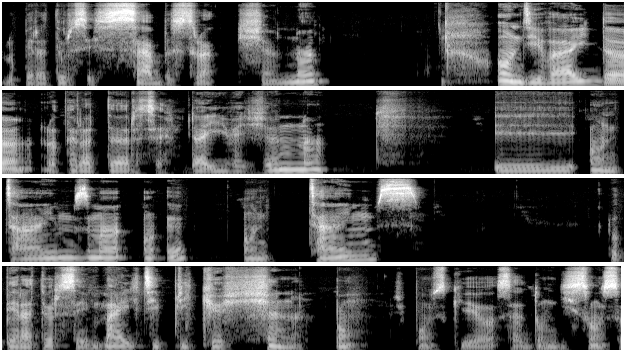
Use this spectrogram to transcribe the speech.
l'opérateur c'est subtraction. On divide, l'opérateur c'est division. Et on times, on, on times, l'opérateur c'est multiplication. Bon, je pense que ça donne du sens.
